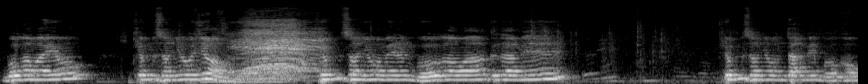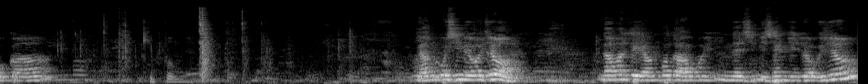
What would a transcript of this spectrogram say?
뭐가 와요? 겸손이 오죠? 겸손이 오면은 뭐가 와? 그 다음에 겸손이 온 다음에 뭐가 올까? 기쁨. 양보심이 오죠? 남한테 양보도 하고 인내심이 생기죠. 그죠?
